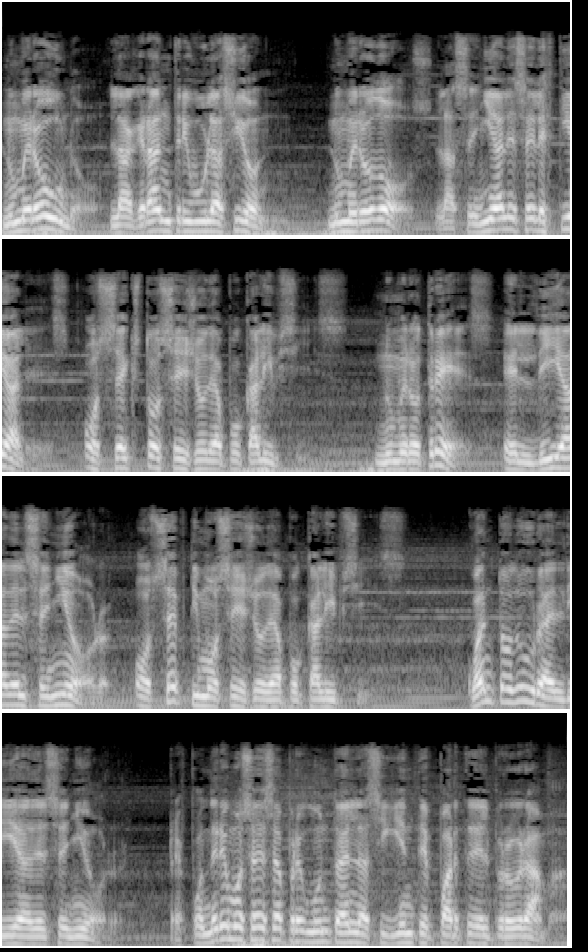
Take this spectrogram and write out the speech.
Número 1. La gran tribulación. Número 2. Las señales celestiales o sexto sello de Apocalipsis. Número 3. El día del Señor o séptimo sello de Apocalipsis. ¿Cuánto dura el día del Señor? Responderemos a esa pregunta en la siguiente parte del programa.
